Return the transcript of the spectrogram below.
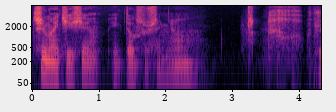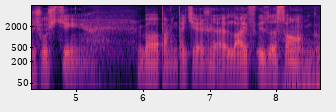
Trzymajcie się i do usłyszenia w przyszłości. Bo pamiętajcie, że life is a song.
